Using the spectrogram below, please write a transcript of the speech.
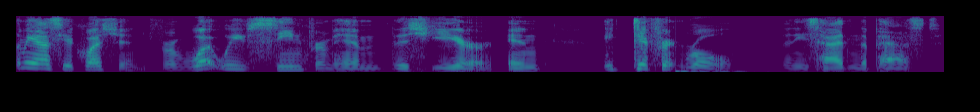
Let me ask you a question. From what we've seen from him this year in a different role than he's had in the past,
